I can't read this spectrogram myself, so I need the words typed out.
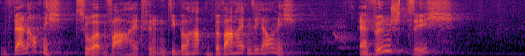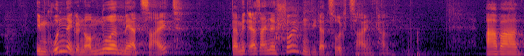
werden auch nicht zur Wahrheit finden. Die bewahrheiten sich auch nicht. Er wünscht sich im Grunde genommen nur mehr Zeit, damit er seine Schulden wieder zurückzahlen kann. Aber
